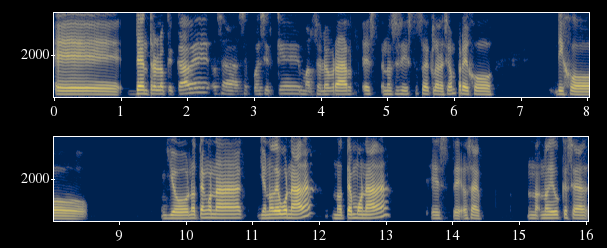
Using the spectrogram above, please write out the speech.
eh, dentro de lo que cabe, o sea, se puede decir que Marcelo Ebrard, este, no sé si viste su declaración, pero dijo, dijo, yo no tengo nada, yo no debo nada, no temo nada, este, o sea, no, no digo que sea,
